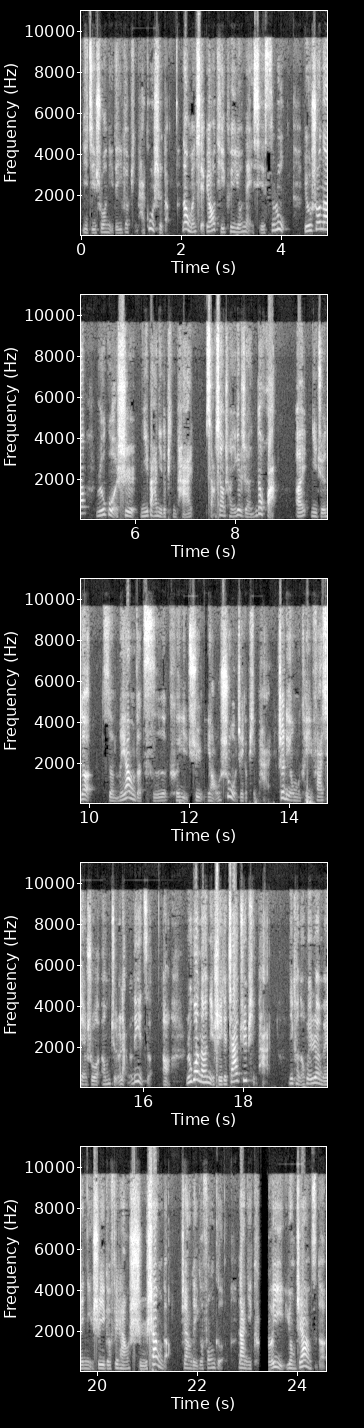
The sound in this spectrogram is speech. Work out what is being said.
以及说你的一个品牌故事的。那我们写标题可以有哪些思路？比如说呢，如果是你把你的品牌想象成一个人的话，哎，你觉得怎么样的词可以去描述这个品牌？这里我们可以发现说，我们举了两个例子啊。如果呢你是一个家居品牌，你可能会认为你是一个非常时尚的这样的一个风格，那你可以用这样子的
